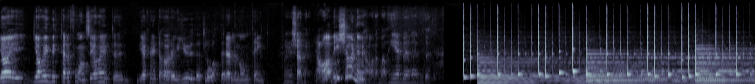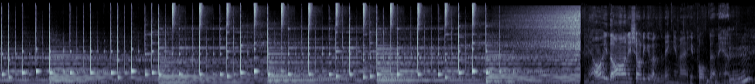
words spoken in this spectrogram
Jag, jag har ju bytt telefon så jag, har inte, jag kan inte höra hur ljudet låter eller någonting. Men vi kör nu. Ja, vi kör nu. Ja, när man är beredd. Charlie Guldvinge med i podden igen. Mm.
